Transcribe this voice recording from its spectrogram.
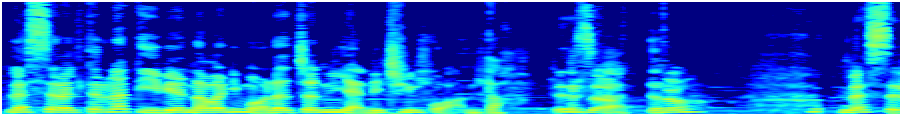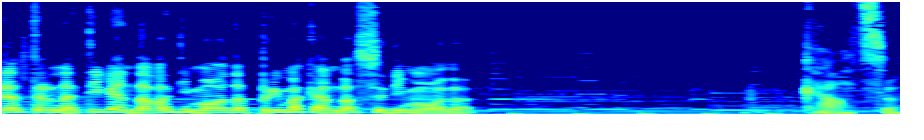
L'essere alternativi andava di moda già negli anni 50. Esatto. Perfetto. L'essere alternativi andava di moda prima che andasse di moda. Cazzo.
